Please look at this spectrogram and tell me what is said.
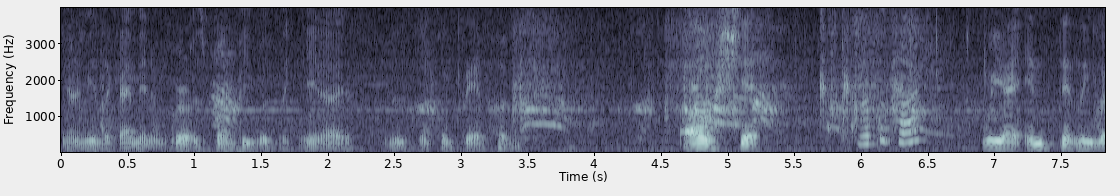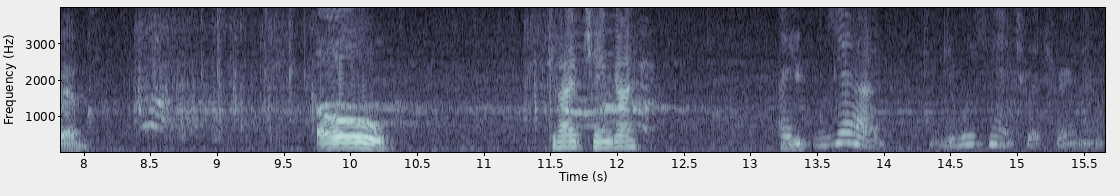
You know what I mean? Like I made them grow as bumpy with like eight eyes. Those look like they have hoods. Oh shit! What the fuck? We are instantly webbed. Oh! Can I have chain guy? I, You- yeah, we can't twitch right now.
